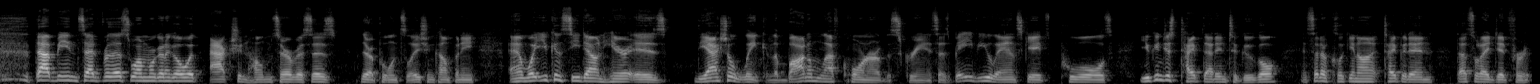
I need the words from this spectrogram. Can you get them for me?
that being said, for this one, we're going to go with Action Home Services. They're a pool installation company. And what you can see down here is the actual link in the bottom left corner of the screen. It says Bayview Landscapes, Pools. You can just type that into Google. Instead of clicking on it, type it in. That's what I did for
